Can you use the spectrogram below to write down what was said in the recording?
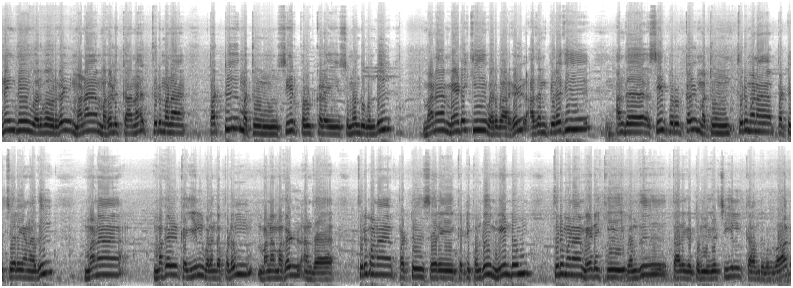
இணைந்து வருபவர்கள் மண மகளுக்கான திருமண பட்டு மற்றும் சீர்பொருட்களை சுமந்து கொண்டு மண மேடைக்கு வருவார்கள். அதன் பிறகு அந்த சீர்பொருட்கள் மற்றும் திருமண பட்டு சேலையானது மண மகள் கையில் வழங்கப்படும் மணமகள் அந்த திருமண பட்டு சேரையை கட்டிக்கொண்டு மீண்டும் திருமண மேடைக்கு வந்து தாலி கட்டும் நிகழ்ச்சியில் கலந்து கொள்வார்.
